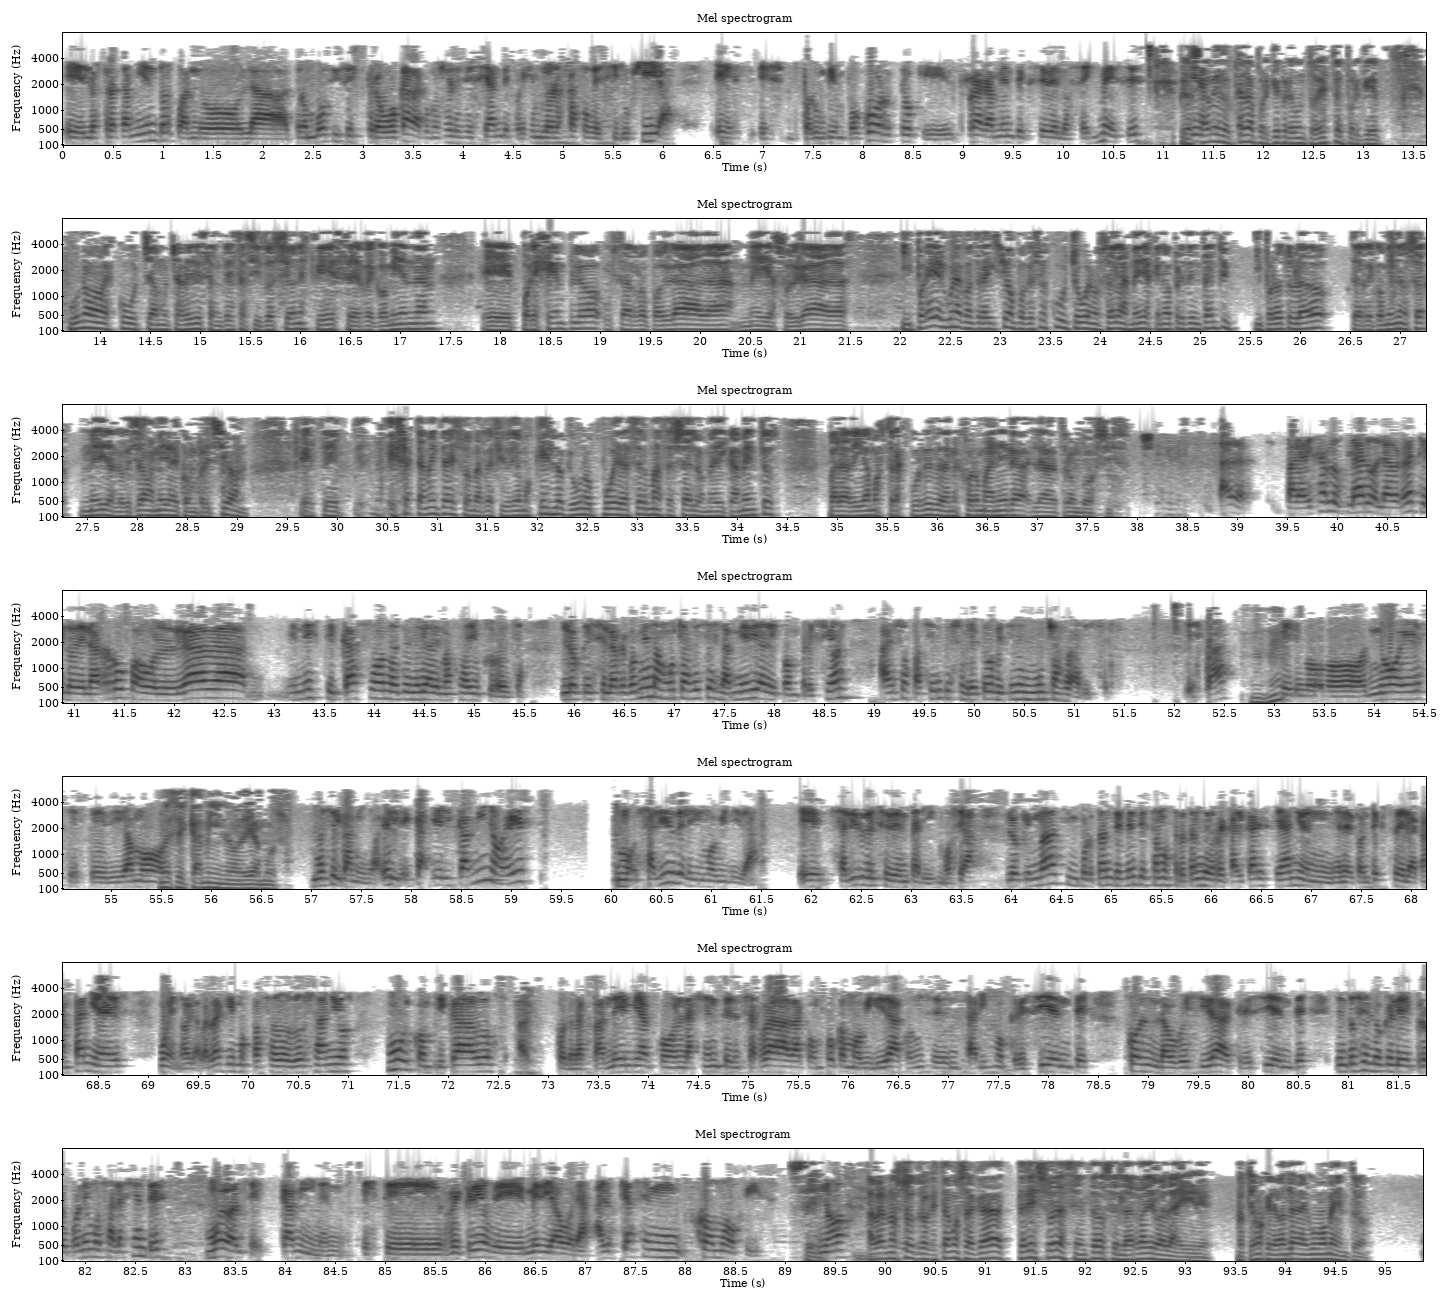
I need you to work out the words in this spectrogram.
Eh, los tratamientos cuando la trombosis es provocada, como yo les decía antes, por ejemplo, en los casos de cirugía, es, por un tiempo corto, que raramente excede los seis meses. Pero ¿sabe, doctora, por qué pregunto esto? Porque uno escucha muchas veces ante estas situaciones que se recomiendan eh, por ejemplo, usar ropa holgada, medias holgadas, y por ahí alguna contradicción, porque yo escucho, bueno, usar las medias que no aprieten tanto, y, por otro lado, te recomiendan usar medias, lo que se llama medias de compresión. Este, exactamente a eso me refiero, digamos, ¿qué es lo que uno puede hacer más allá de los medicamentos para, digamos, transcurrir de la mejor manera la trombosis? A ver, para dejarlo claro, la verdad que lo de la ropa holgada, en este caso, no tendría demasiada influencia. Lo que se le recomienda muchas veces la media de compresión a esos pacientes, sobre todo que tienen muchas varices. ¿Está? Pero no es, este, digamos... No es el camino, digamos. No es el camino. El, el camino es salir de la inmovilidad. Eh, salir del sedentarismo. O sea, lo que más importantemente estamos tratando de recalcar este año en, en, el contexto de la campaña es, bueno, la verdad que hemos pasado dos años muy complicados con la pandemia, con la gente encerrada, con poca movilidad, con un sedentarismo creciente, con la obesidad creciente. Entonces lo que le proponemos a la gente es muévanse, caminen, este, recreos de media hora, a los que hacen home office. ¿no? A ver, nosotros que estamos acá tres horas sentados en la radio al aire, nos tenemos que levantar en algún momento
